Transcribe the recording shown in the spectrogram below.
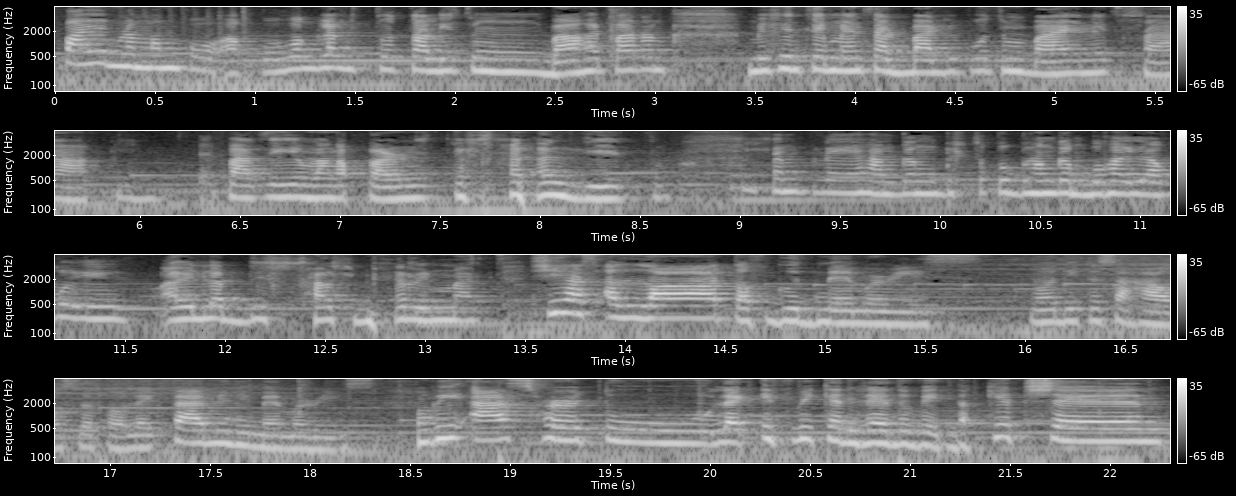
Payag naman po ako. Wag lang totally itong bahay. Parang may sentimental value po itong bahay na sa akin. Pati yung mga furniture na lang dito. Siyempre, hanggang gusto ko, hanggang buhay ako, eh, I love this house very much. she has a lot of good memories no dito sa house na to like family memories. We asked her to like if we can renovate the kitchen.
